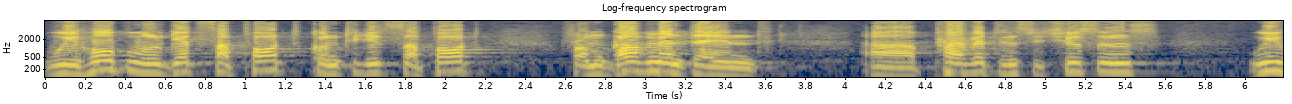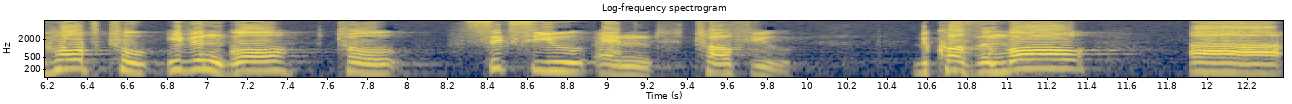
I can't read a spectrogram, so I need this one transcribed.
we hope we will get support, continued support from government and uh, private institutions. We hope to even go to 6U and 12U, because the more uh,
